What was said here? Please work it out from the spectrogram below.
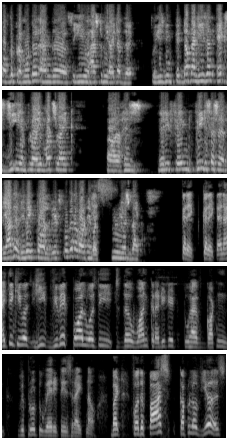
of the promoter and the CEO has to be right up there. So he's been picked up and he's an ex-GE employee much like uh, his very famed predecessor, Yadav Vivek Paul. We have spoken about him Yes. a few years back. Correct, correct. And I think he was he Vivek Paul was the the one credited to have gotten Wipro to where it is right now. But for the past couple of years,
